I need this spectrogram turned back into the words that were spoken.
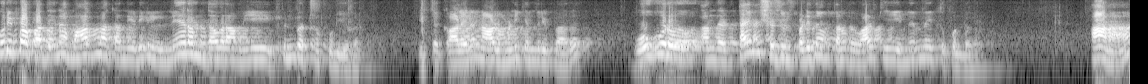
குறிப்பாக பார்த்தீங்கன்னா மகாத்மா காந்தியடிகள் நேரம் தவறாமையை பின்பற்றக்கூடியவர். இத்த காலையில் நாலு மணிக்கு எந்திரிப்பார். ஒவ்வொரு அந்த டைம் ஷெட்யூல் படி தான் தன்னுடைய வாழ்க்கையை நிர்ணயித்துக் கொண்டவர். ஆனால்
